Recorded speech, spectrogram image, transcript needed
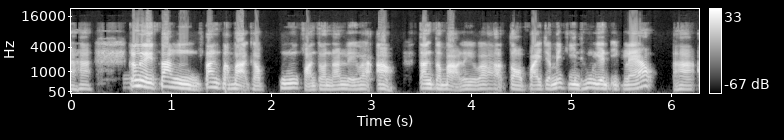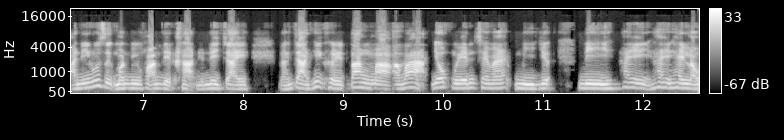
นะคะก็เลยตั้งตั้งตบะกับคุณลูกขวัญตอนนั้นเลยว่าอ้าวตั้งตบะเลยว่า ต่อไปจะไม่กินทุเรียนอีกแล้วอ่าอันนี้รู้สึกมันมีความเด็ดขาดอยู่ในใจ หลังจากที่เคยตั้งมาว่ายกเว้นใช่ไหมมีเยอะมีให้ให้ให้เรา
